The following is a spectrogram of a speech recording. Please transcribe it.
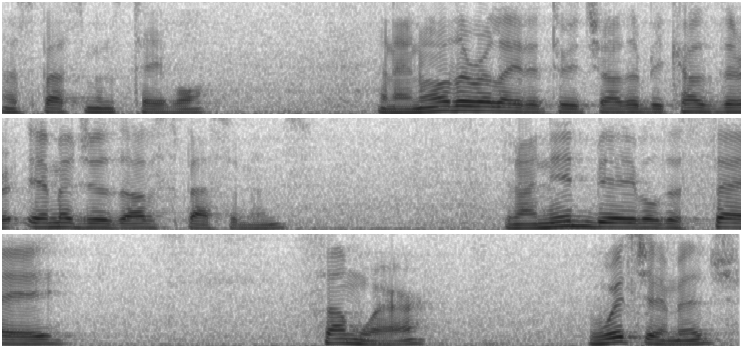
and a specimens table, and I know they're related to each other because they're images of specimens, then I need to be able to say somewhere which image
